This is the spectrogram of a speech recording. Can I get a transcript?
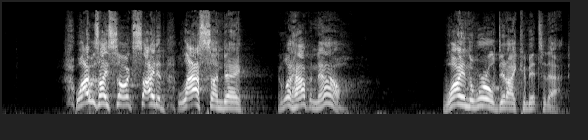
Why was I so excited last Sunday and what happened now? Why in the world did I commit to that?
